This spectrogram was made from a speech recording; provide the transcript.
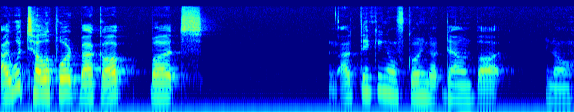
I would teleport back up, but I'm thinking of going down bot. You know,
